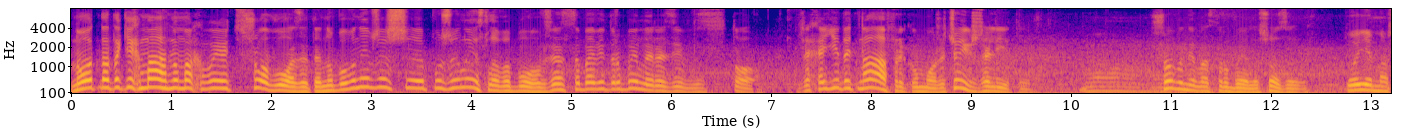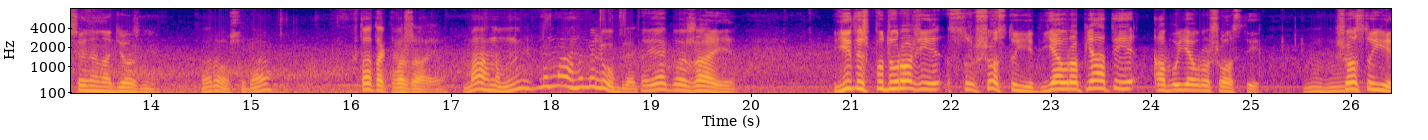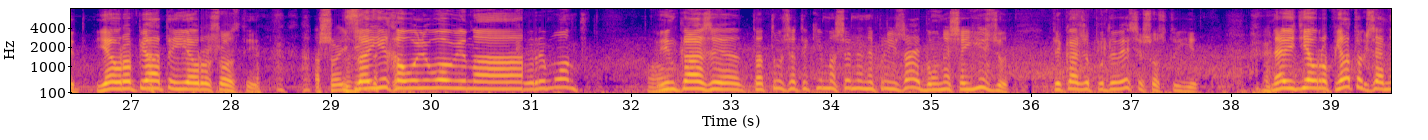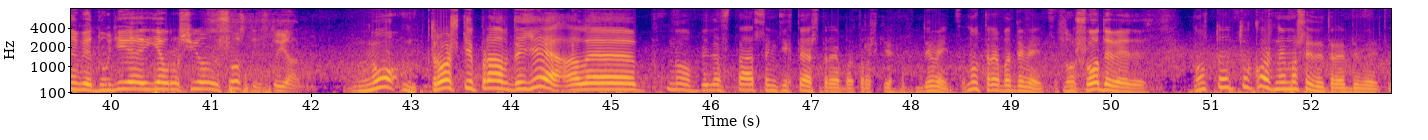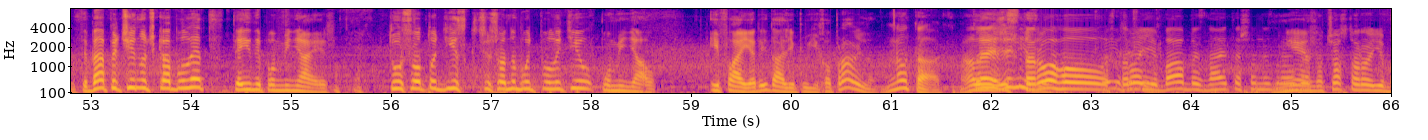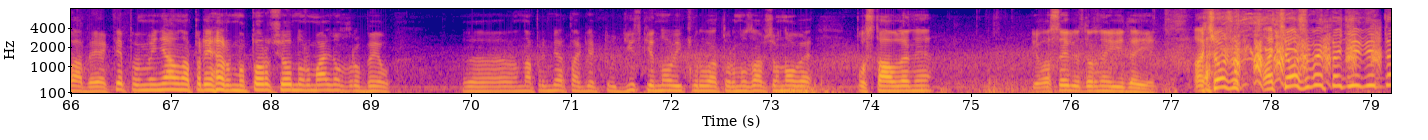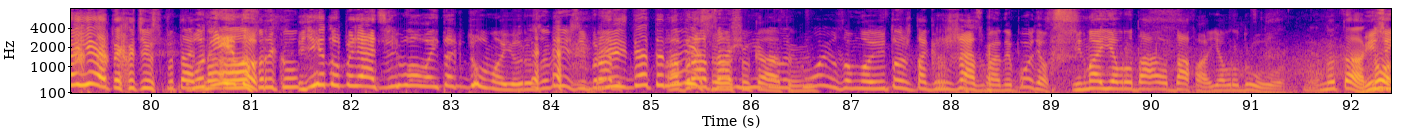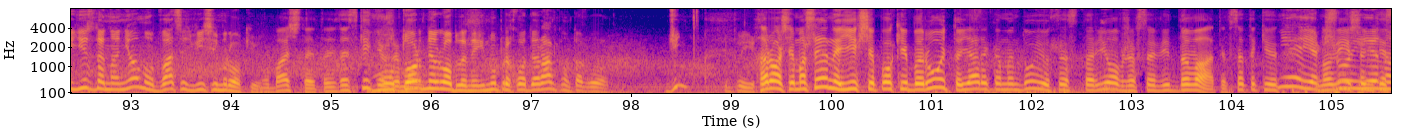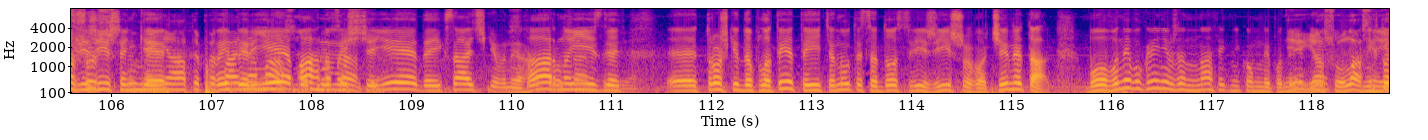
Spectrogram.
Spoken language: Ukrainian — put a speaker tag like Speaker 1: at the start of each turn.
Speaker 1: Ну от на таких магнумах ви що возите? Ну бо вони вже ж е, пожили, слава Богу, вже себе відробили разів 100. Вже хай їдуть на Африку може. Чого їх жаліти?
Speaker 2: Ну,
Speaker 1: Що вони вас робили? Що за
Speaker 2: То є машини надіжні.
Speaker 1: хороші, так? Да? Хто так вважає? Магнум? Ну, ну магнуми люблять.
Speaker 2: Та як вважає? Їдеш по дорожі, що стоїть? Євро 5 або євро 6.
Speaker 1: Мгм.
Speaker 2: Що стоїть? Євро 5, євро 6.
Speaker 1: А що їде?
Speaker 2: Заїхав у Львові на ремонт.
Speaker 1: Ага.
Speaker 2: Він каже: та тут вже такі машини не приїжджають, бо вони ще їздять. Ти каже, подивися, що стоїть. Навіть євро 5 вже не видно, є євро 6 стоять.
Speaker 1: Ну, трошки правди є, але ну, біля старшеньких теж треба трошки дивитися. Ну, треба дивитися.
Speaker 2: Ну що дивитись?
Speaker 1: Ну, то, то кожної машини треба дивитися.
Speaker 2: Тебе печіночка болить, ти її не поміняєш. Ту, що то диск чи що-небудь полетів, поміняв. І фаєр, і далі поїхав, правильно?
Speaker 1: Ну так. Але із старого, старої баби, знаєте, що не зробиш?
Speaker 2: Ні, ну що старої баби, як ти поміняв, наприклад, мотор, все нормально зробив. Е, наприклад, так як тут диски нові, курва, тормоза, все нове поставлене. І Василю дурний віддає.
Speaker 1: А чого ж, а чого ж ви тоді віддаєте, хотів спитати,
Speaker 2: От
Speaker 1: на
Speaker 2: їду.
Speaker 1: Африку?
Speaker 2: Їду, блядь, з Львова і так думаю, розумієш? І брат,
Speaker 1: Ви йдете
Speaker 2: а брат їде
Speaker 1: шукати.
Speaker 2: легкою за мною і теж так рже з мене, поняв? Він має євро да- євро другого.
Speaker 1: Ну так,
Speaker 2: Він
Speaker 1: ну,
Speaker 2: же їздить на ньому 28 років.
Speaker 1: ну бачите, то, то скільки вже
Speaker 2: Мотор
Speaker 1: можна?
Speaker 2: не роблений, і ну приходить ранком так о, джінь, і поїхав.
Speaker 1: Хороші машини, їх ще поки беруть, то я рекомендую це старьо вже все віддавати. Все-таки
Speaker 2: Ні, якщо
Speaker 1: новішеньке,
Speaker 2: на щось
Speaker 1: свіжішеньке,
Speaker 2: питань
Speaker 1: вибір
Speaker 2: нема,
Speaker 1: є,
Speaker 2: 100%.
Speaker 1: магнуми ще є, DXI-чки, вони гарно
Speaker 2: 100%
Speaker 1: їздять.
Speaker 2: є.
Speaker 1: Е, Трошки доплатити і тягнутися до свіжішого, чи не так? Бо вони в Україні вже нафіг нікому не
Speaker 2: Ні,
Speaker 1: потрібні.
Speaker 2: я согласний.
Speaker 1: Ніхто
